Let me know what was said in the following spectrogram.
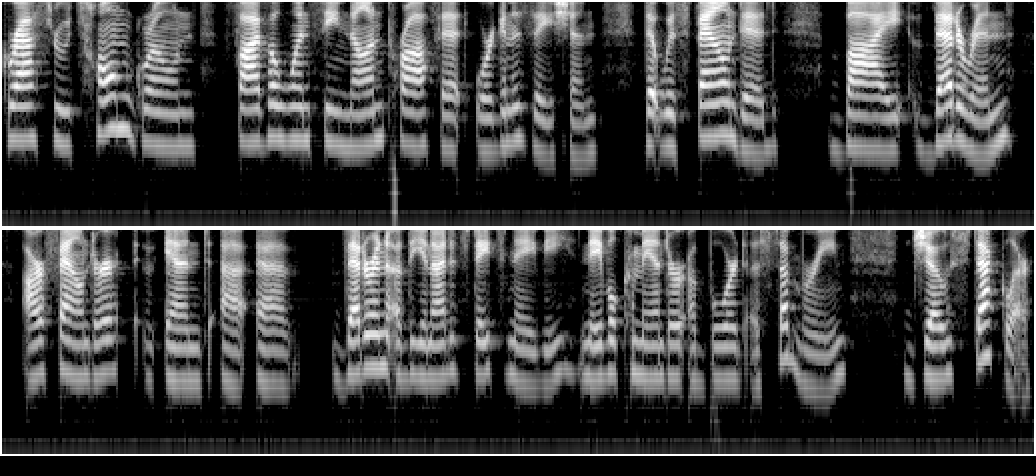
grassroots, homegrown 501c nonprofit organization that was founded by veteran, our founder, and uh, a veteran of the United States Navy, naval commander aboard a submarine, Joe Steckler.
